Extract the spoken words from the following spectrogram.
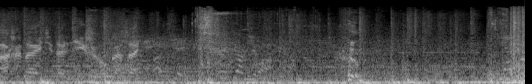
ожидайте дальнейших указаний. В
